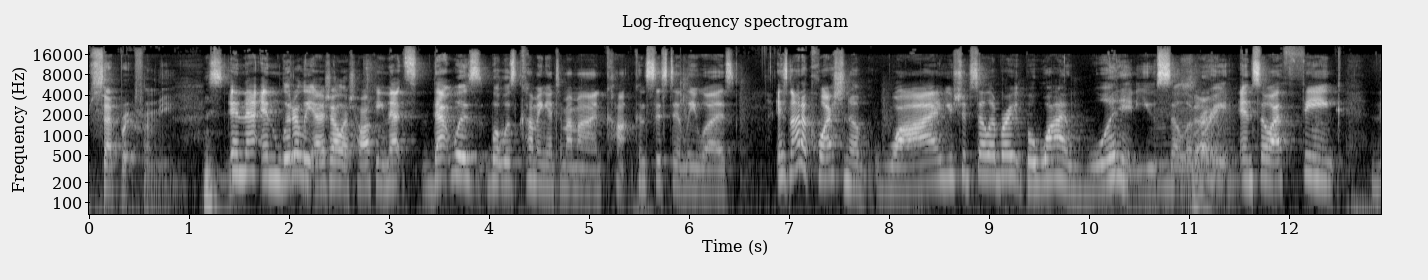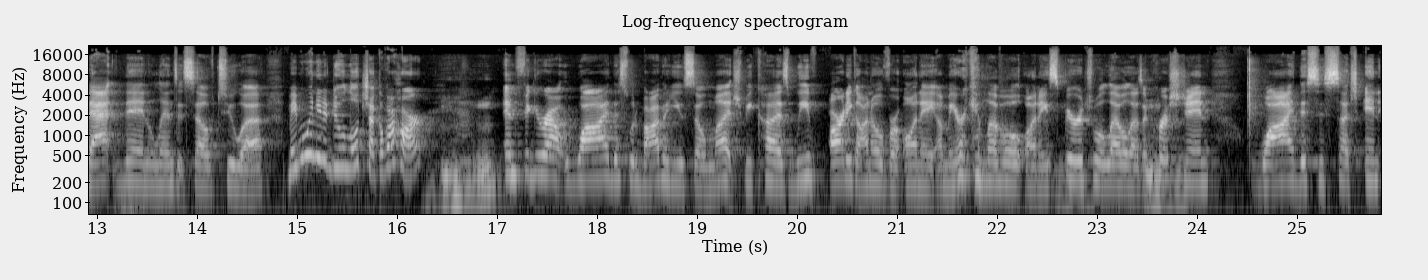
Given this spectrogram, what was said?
separate from me? Mm-hmm. and that and literally as y'all are talking that's that was what was coming into my mind con- consistently was it's not a question of why you should celebrate but why wouldn't you mm-hmm. celebrate and so i think that then lends itself to uh maybe we need to do a little check of our heart and figure out why this would bother you so much because we've already gone over on a american level on a spiritual level as a christian why this is such an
